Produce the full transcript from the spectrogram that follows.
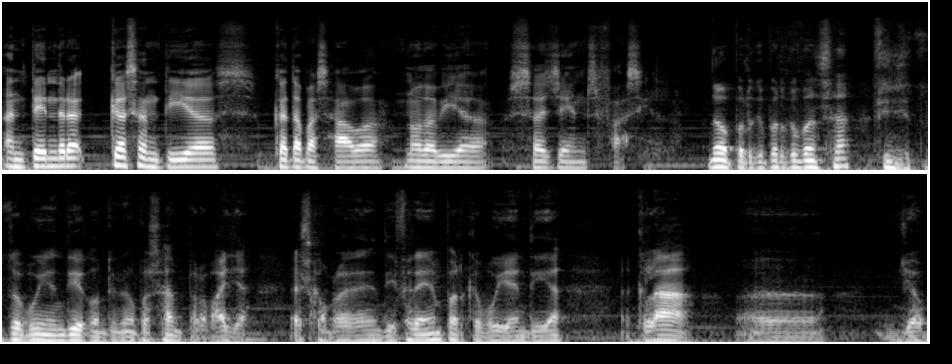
Entendre què senties, què te passava, no devia ser gens fàcil. No, perquè per començar, fins i tot avui en dia continua passant, però vaja, és completament diferent perquè avui en dia, clar, eh, jo,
